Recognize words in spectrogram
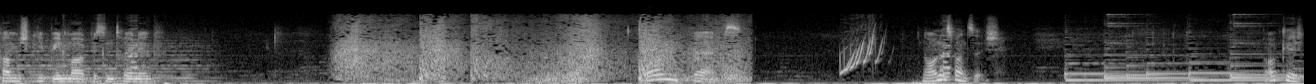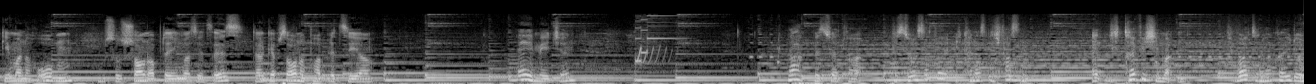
Komm, ich gebe ihm mal ein bisschen Training. Und Dance. 29. Okay, ich gehe mal nach oben, um zu schauen, ob da irgendwas jetzt ist. Da gibt's es auch noch ein paar Blitze hier. Hey, Mädchen. Mark, bist du etwa... Bist du das etwa? Ich kann das nicht fassen. Endlich treffe ich jemanden. Ich wollte in Hokkaido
